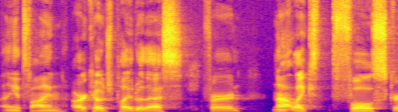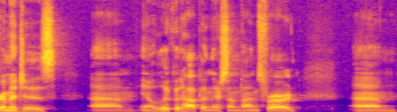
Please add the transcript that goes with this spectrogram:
I think it's fine. Our coach played with us for not like full scrimmages. Um, you know, Luke would hop in there sometimes for our um,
